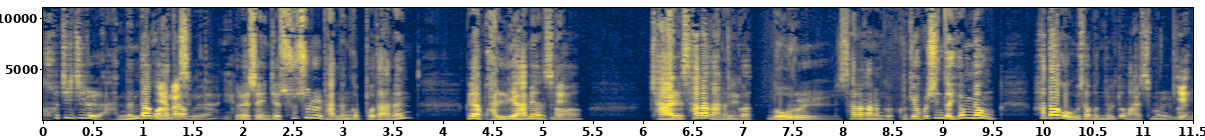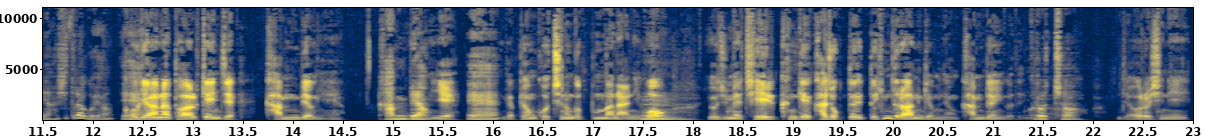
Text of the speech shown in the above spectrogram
커지지를 않는다고 예, 하더라고요. 예. 그래서 이제 수술을 받는 것보다는 그냥 관리하면서 네. 잘 살아가는 네. 것, 노후를 살아가는 것, 그게 훨씬 더 현명 하다고 의사분들도 말씀을 예. 많이 하시더라고요. 예. 거기 하나 더 할 게 이제 간병이에요. 간병. 예. 예. 그러니까 병 고치는 것뿐만 아니고 음. 요즘에 제일 큰 게 가족들이 또 힘들어하는 게 뭐냐면 간병이거든요. 그렇죠. 이제 어르신이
